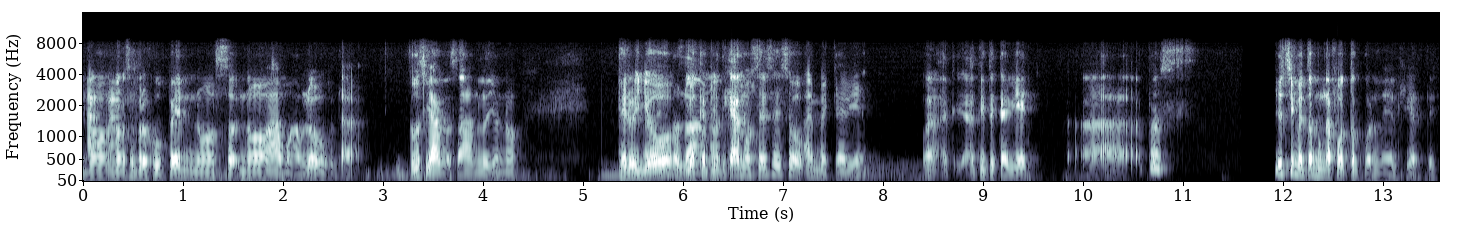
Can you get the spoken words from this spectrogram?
no, no se preocupen, no, no amo hablo. Tú sí hablas hablo, yo no. Pero yo, lo, que platicamos es eso. A mí me cae bien. Bueno, a ti, te cae bien. Ah, pues yo sí me tomo una foto con él, fíjate.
